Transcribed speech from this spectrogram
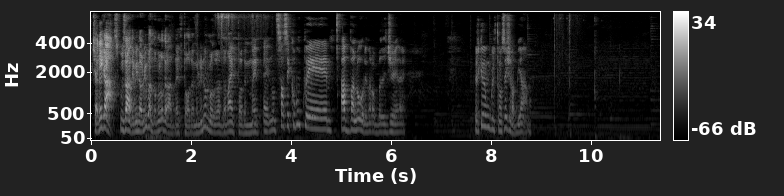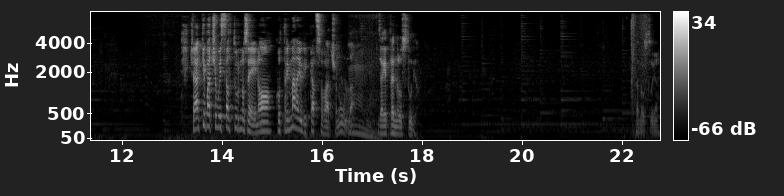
Cioè, raga, scusatemi, no, lui quando me lo tradda il totem, lui non me lo tradda mai il totem, ma è- non so se comunque ha valore una roba del genere. Perché comunque il turno 6 ce l'abbiamo. Cioè, anche faccio questa al turno 6, no? Con 3 in mana io che cazzo faccio? Nulla. Mi sa che prendo lo studio. Prendo lo studio.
